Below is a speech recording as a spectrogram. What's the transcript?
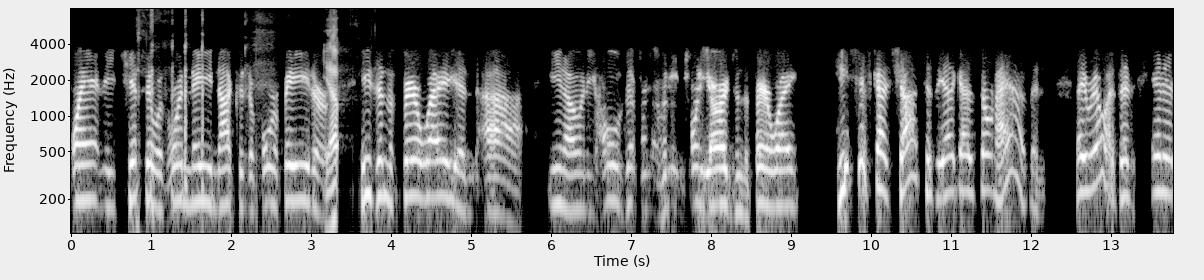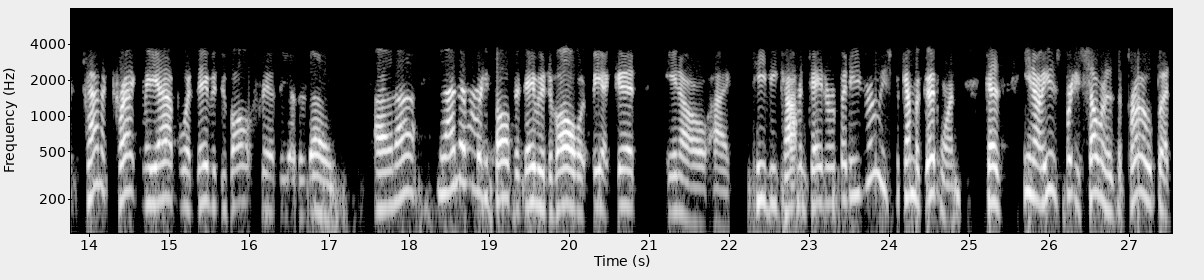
plant and he chips it with one knee, knocks it to four feet, or Yep. he's in the fairway and uh, you know, and he holds it from 120 yards in the fairway. he's just got shots that the other guys don't have, and they realize it. And it kind of cracked me up what David Duval said the other day. And I, you know, I never really thought that David Duval would be a good, you know, uh, TV commentator, but he's really become a good one because, you know, he was pretty sullen as a pro. But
